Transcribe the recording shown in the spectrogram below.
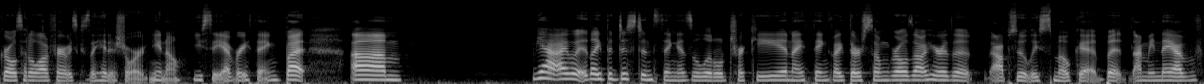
girls hit a lot of fairways because they hit it short. You know, you see everything. But um, yeah, I like the distance thing is a little tricky. And I think like there's some girls out here that absolutely smoke it. But I mean, they have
